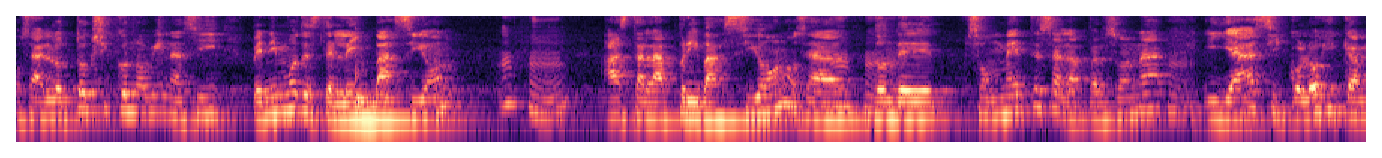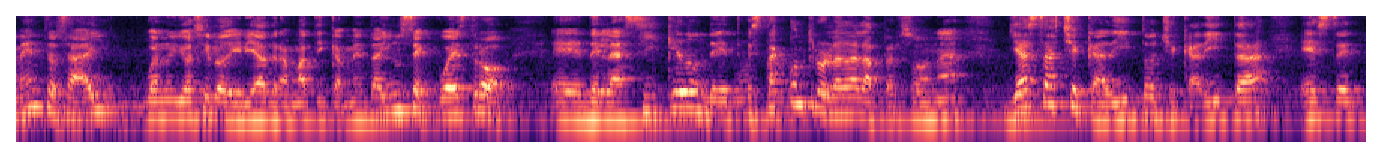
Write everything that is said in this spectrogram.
O sea, lo tóxico no viene así. Venimos desde la invasión hasta la privación, o sea, donde sometes a la persona y ya psicológicamente, o sea, hay, bueno, yo así lo diría dramáticamente, hay un secuestro eh, de la psique donde está controlada la persona, ya está checadito, checadita, este,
